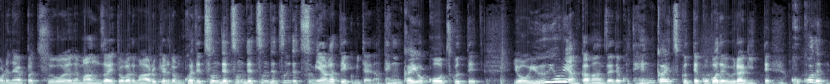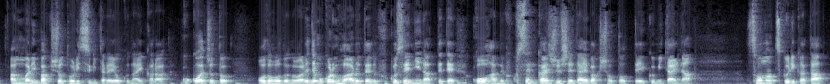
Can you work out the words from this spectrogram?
これね、やっぱすごいよね。漫才とかでもあるけれども、こうやって積んで積んで積んで積んで積み上がっていくみたいな。展開をこう作って、余裕よりやんか、漫才で。こう展開作って、ここで裏切って、ここであんまり爆笑取りすぎたら良くないから、ここはちょっと、ほどほどの割れでもこれもある程度伏線になってて、後半で伏線回収して大爆笑取っていくみたいな。その作り方。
